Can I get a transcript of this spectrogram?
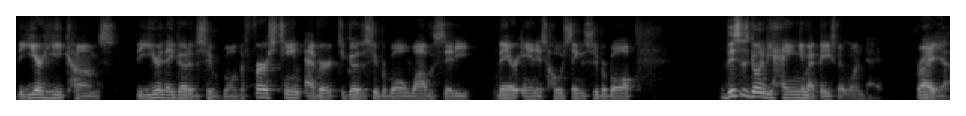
the year he comes, the year they go to the Super Bowl, the first team ever to go to the Super Bowl while the city they're in is hosting the Super Bowl. This is going to be hanging in my basement one day, right? Oh, yeah.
